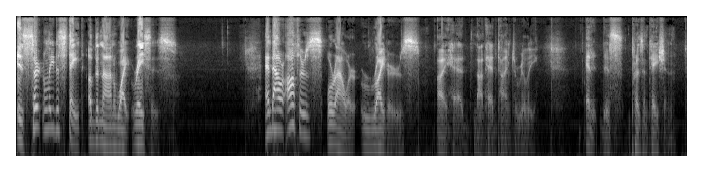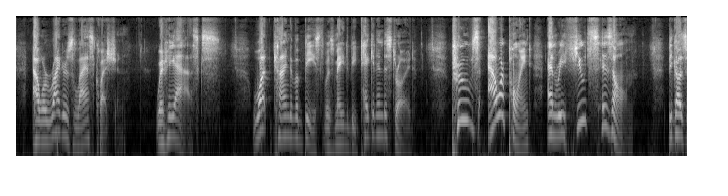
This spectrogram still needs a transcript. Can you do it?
is certainly the state of the non white races. And our authors, or our writers, I had not had time to really edit this presentation. Our writer's last question, where he asks, What kind of a beast was made to be taken and destroyed? proves our point and refutes his own. Because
